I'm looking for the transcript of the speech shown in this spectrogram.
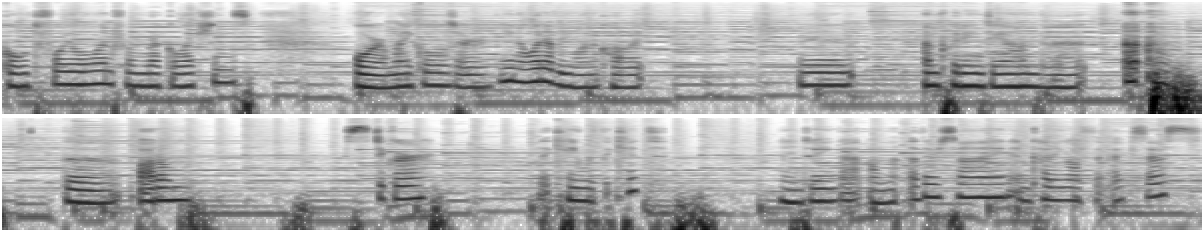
gold foil one from Recollections or Michaels or you know, whatever you want to call it. And I'm putting down the the bottom sticker that came with the kit and doing that on the other side and cutting off the excess.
